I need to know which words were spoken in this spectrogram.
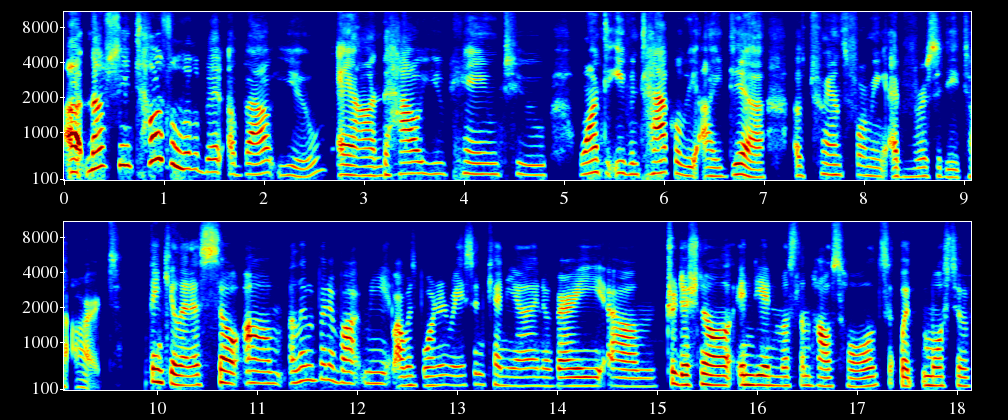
Uh, Nafsheen, tell us a little bit about you and how you came to want to even tackle the idea of transforming adversity to art. Thank you, Linus. So, um, a little bit about me. I was born and raised in Kenya in a very um, traditional Indian Muslim household, what most of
